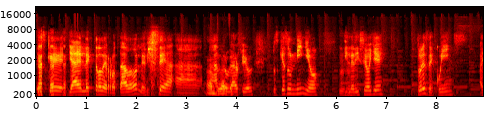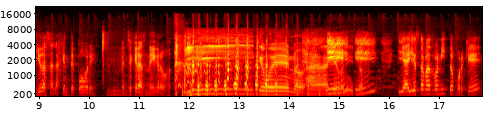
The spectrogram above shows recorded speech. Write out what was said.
es que ya Electro derrotado le dice a, a Andrew Garfield, pues que es un niño, y le dice, oye, tú eres de Queens, ayudas a la gente pobre. Pensé que eras negro. ¡Y! ¡Qué bueno! ¡Ah, qué bonito! y- y ahí está más bonito porque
